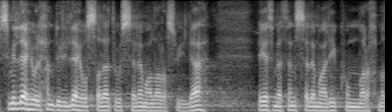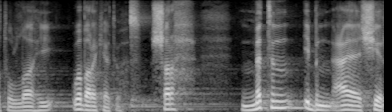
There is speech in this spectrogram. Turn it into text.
بسم الله والحمد لله والصلاة والسلام على رسول الله مثلا السلام عليكم ورحمة الله وبركاته شرح متن ابن عاشر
